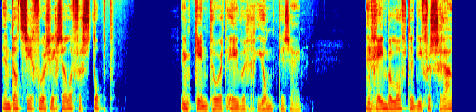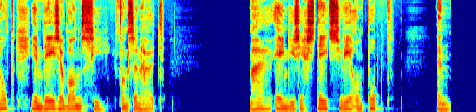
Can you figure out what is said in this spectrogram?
en dat zich voor zichzelf verstopt. Een kind hoort eeuwig jong te zijn. En geen belofte die verschraalt in deze wansie van zijn huid. Maar een die zich steeds weer ontpopt en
